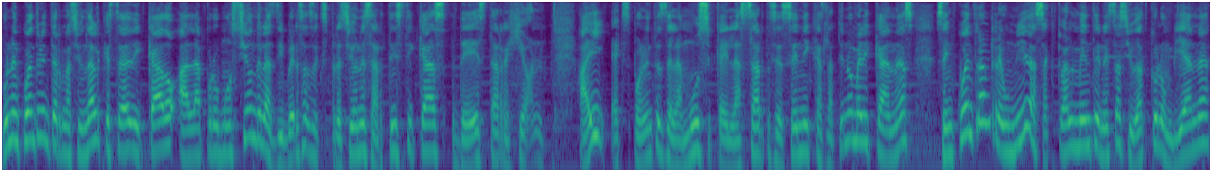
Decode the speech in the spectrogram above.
un encuentro internacional que está dedicado a la promoción de las diversas expresiones artísticas de esta región. Ahí, exponentes de la música y las artes escénicas latinoamericanas se encuentran reunidas actualmente en esta ciudad colombiana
